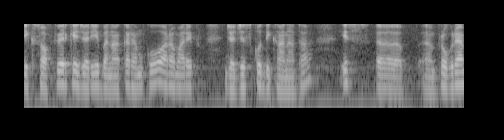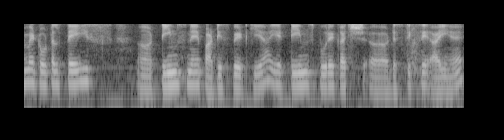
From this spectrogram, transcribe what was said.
एक सॉफ्टवेयर के ज़रिए बनाकर हमको और हमारे जजेस को दिखाना था। इस प्रोग्राम में टोटल तेईस टीम्स ने पार्टिसिपेट किया। ये टीम्स पूरे कच्छ डिस्ट्रिक्ट से आई हैं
